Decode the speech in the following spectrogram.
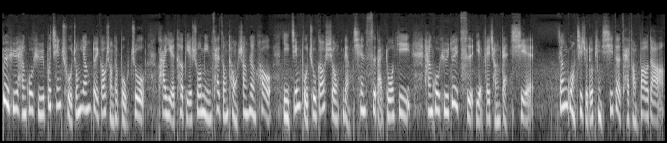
对于韩国瑜不清楚中央对高雄的补助，他也特别说明，蔡总统上任后已经补助高雄两千四百多亿，韩国瑜对此也非常感谢。央广记者刘品熙的采访报道：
